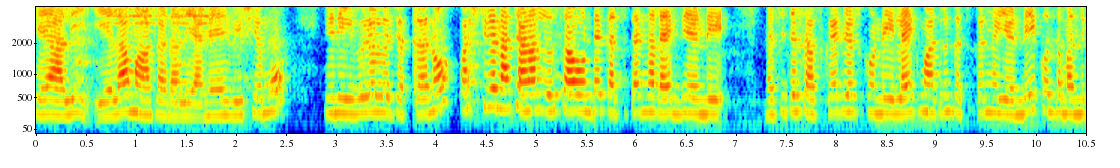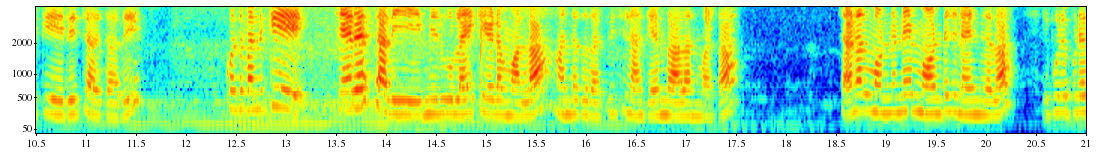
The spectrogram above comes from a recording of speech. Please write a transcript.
చేయాలి ఎలా మాట్లాడాలి అనే విషయము నేను ఈ వీడియోలో చెప్తాను. ఫస్ట్గా నా ఛానల్ చూస్తూ ఉంటే ఖచ్చితంగా లైక్ చేయండి. నచ్చితే సబ్స్క్రైబ్ చేసుకోండి. లైక్ మాత్రం ఖచ్చితంగా ఇవ్వండి కొంతమందికి రీచ్ అవుతుంది. కొంతమందికి చేరేస్తుంది మీరు లైక్ వేయడం వల్ల. అంతకు తప్పించి నాకేం రాదనమాట ఛానల్ మొన్ననే మౌంటేజన్ అయింది కదా. ఇప్పుడు ఇప్పుడే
